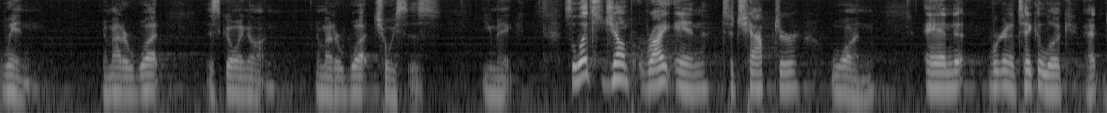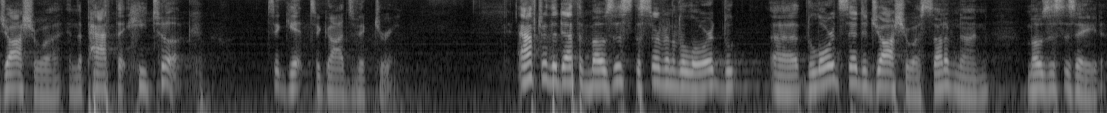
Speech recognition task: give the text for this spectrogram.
win, no matter what is going on, no matter what choices you make. So let's jump right in to chapter 1. And we're going to take a look at Joshua and the path that he took to get to God's victory. After the death of Moses, the servant of the Lord, uh, the Lord said to Joshua, son of Nun, Moses' aide,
